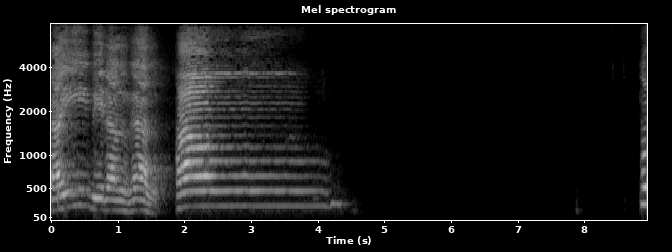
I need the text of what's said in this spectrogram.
கை விரல்கள் ஹம் ஹூ.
